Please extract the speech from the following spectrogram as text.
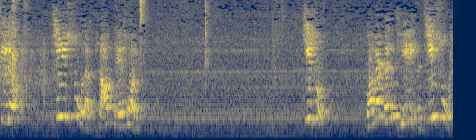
第六，激素的调节作用，激素。我们人体里的激素是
